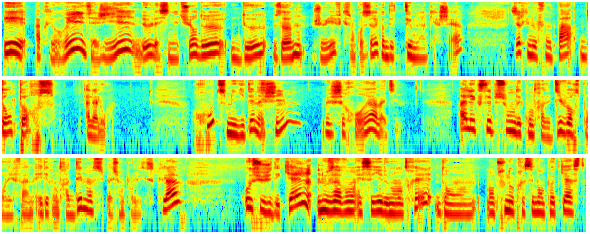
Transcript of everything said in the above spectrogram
et a priori il s'agit de la signature de deux hommes juifs qui sont considérés comme des témoins cachers, c'est-à-dire qu'ils ne font pas d'entorse à la loi. À l'exception des contrats de divorce pour les femmes et des contrats d'émancipation pour les esclaves, au sujet desquels nous avons essayé de montrer dans, tous nos précédents podcasts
